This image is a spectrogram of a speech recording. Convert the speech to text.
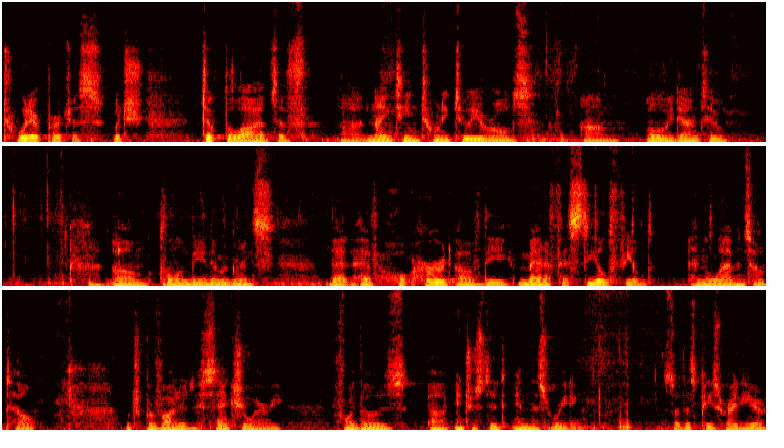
Twitter purchase, which took the lives of uh, 19, 22 year olds um, all the way down to um, Colombian immigrants that have heard of the Manifestille Field and the Lavins Hotel, which provided sanctuary for those uh, interested in this reading. So this piece right here,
